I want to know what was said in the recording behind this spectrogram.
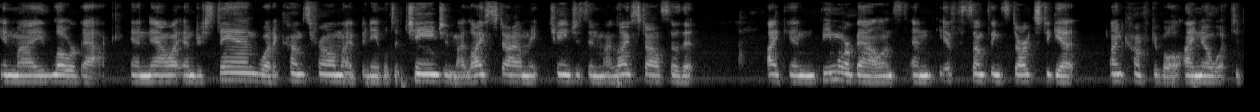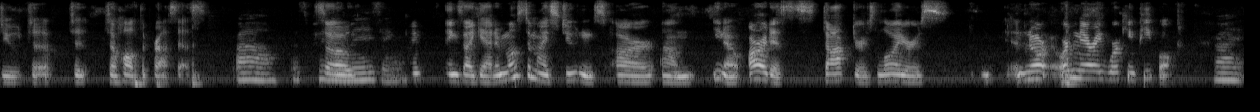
in my lower back, and now I understand what it comes from. I've been able to change in my lifestyle, make changes in my lifestyle so that I can be more balanced. And if something starts to get uncomfortable, I know what to do to, to, to halt the process. Wow, that's pretty So- amazing. Things I get. And most of my students are, um, you know, artists, doctors, lawyers, nor- ordinary working people. Right.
